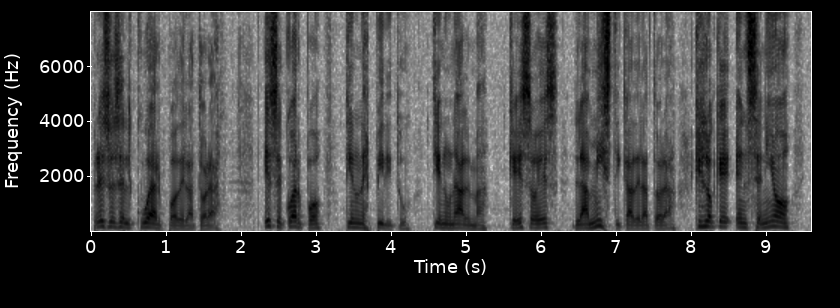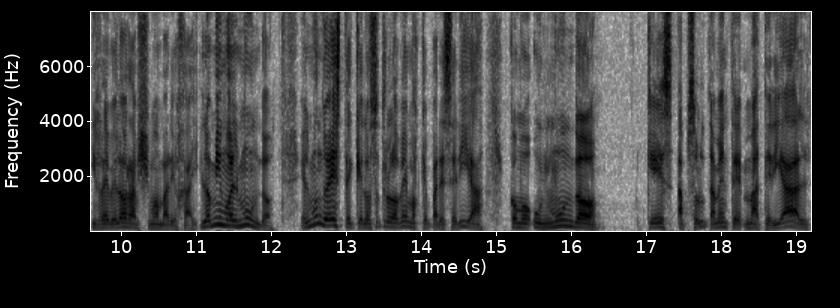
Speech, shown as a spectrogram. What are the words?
pero eso es el cuerpo de la Torah. Ese cuerpo tiene un espíritu, tiene un alma, que eso es la mística de la Torah, que es lo que enseñó y reveló Rab Shimon Bar Yochai. Lo mismo el mundo. El mundo este que nosotros lo vemos que parecería como un mundo que es absolutamente material,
